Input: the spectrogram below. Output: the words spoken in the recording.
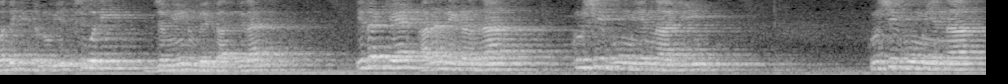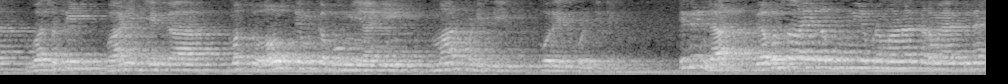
ಒದಗಿಸಲು ಹೆಚ್ಚುವರಿ ಜಮೀನು ಬೇಕಾಗ್ತಿದೆ. ಇದಕ್ಕೆ ಅರಣ್ಯಗಳನ್ನ ಕೃಷಿ ಭೂಮಿಯನ್ನಾಗಿ, ಕೃಷಿ ಭೂಮಿಯನ್ನ ವಸತಿ, ವಾಣಿಜ್ಯಿಕ ಮತ್ತು ಔದ್ಯಮಿಕ ಭೂಮಿಯಾಗಿ ಮಾರ್ಪಡಿಸಿ ಪೂರೈಸಿಕೊಳ್ತಿದೆ. ಇದರಿಂದ ವ್ಯವಸಾಯದ ಭೂಮಿಯ ಪ್ರಮಾಣ ಕಡಿಮೆ ಆಗ್ತಿದೆ,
